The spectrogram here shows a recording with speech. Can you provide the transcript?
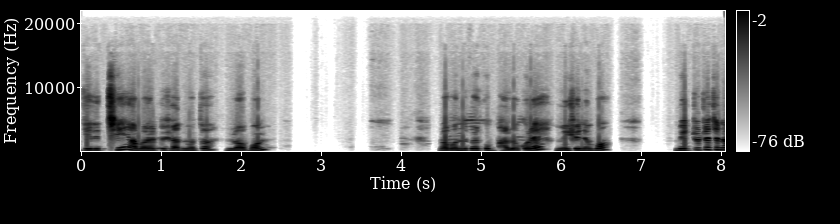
দিয়ে দিচ্ছি আবার একটু স্বাদ মতো লবণ। লবণ দিয়ে খুব ভালো করে মিশিয়ে নেব। বিটরুটের জন্য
